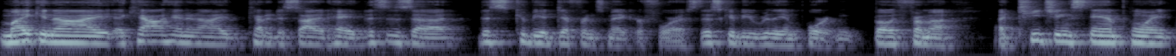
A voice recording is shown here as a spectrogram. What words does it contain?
Mike and I, uh, Callahan and I, kind of decided, hey, this is uh this could be a difference maker for us. This could be really important, both from a, a teaching standpoint,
